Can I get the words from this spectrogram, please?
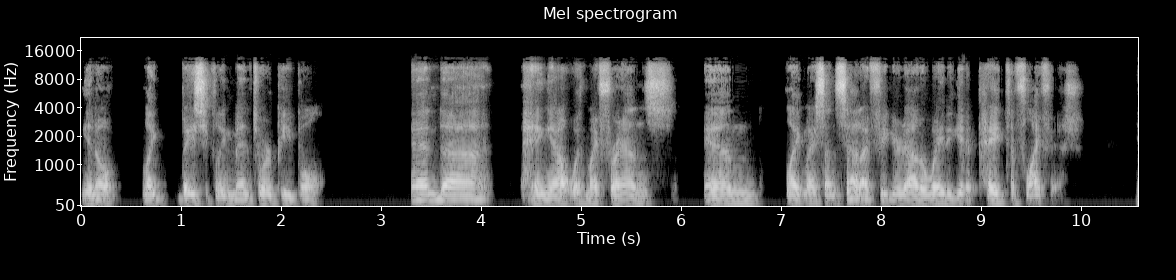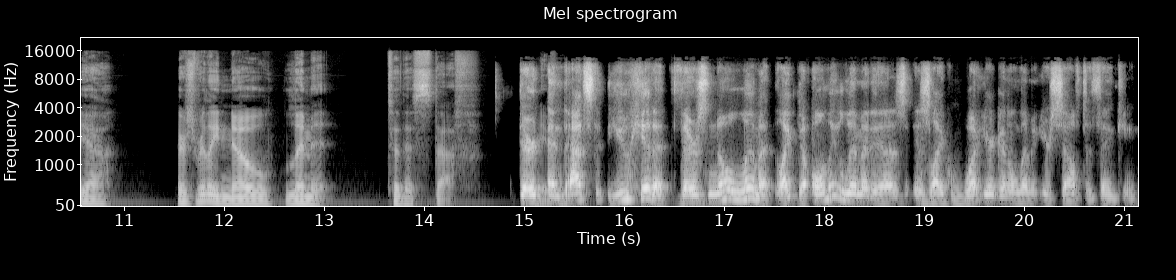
you know like basically mentor people and uh hang out with my friends and like my son said i figured out a way to get paid to fly fish Yeah. There's really no limit to this stuff. there Yeah. and that's you hit it there's no limit like the only limit is is like what you're going to limit yourself to thinking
